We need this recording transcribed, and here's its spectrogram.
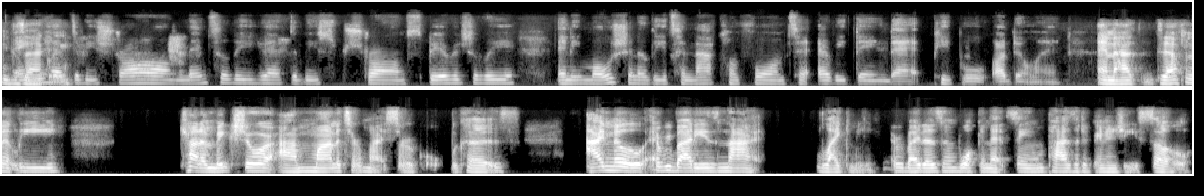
Exactly. And you have to be strong mentally, you have to be strong spiritually and emotionally to not conform to everything that people are doing. And I definitely try to make sure I monitor my circle because I know everybody is not like me. Everybody doesn't walk in that same positive energy. So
